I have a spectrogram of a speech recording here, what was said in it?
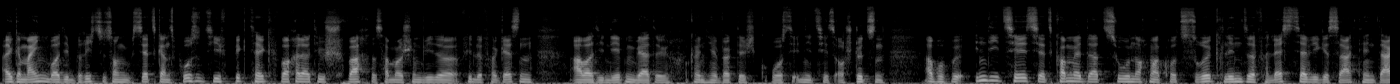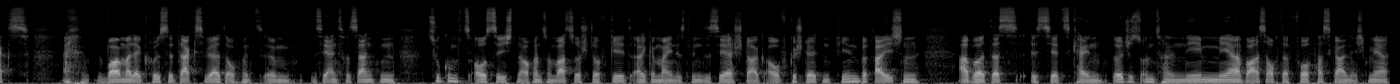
allgemein war die Berichtssaison bis jetzt ganz positiv. Big Tech war relativ schwach, das haben wir schon wieder viele vergessen, aber die Nebenwerte können hier wirklich große Indizes auch stützen. Apropos Indizes, jetzt kommen wir dazu nochmal kurz zurück. Linde verlässt ja wie gesagt den DAX, war mal der größte DAX-Wert, auch mit ähm, sehr interessanten Zukunftsaussichten, auch wenn es um Wasserstoff geht. Allgemein ist Linde sehr stark aufgestellt in vielen Bereichen aber das ist jetzt kein deutsches Unternehmen mehr, war es auch davor fast gar nicht mehr,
